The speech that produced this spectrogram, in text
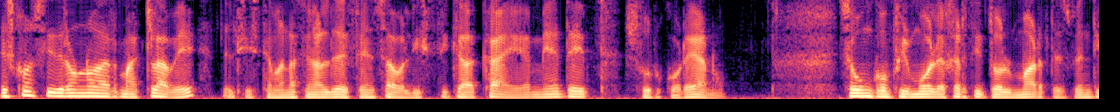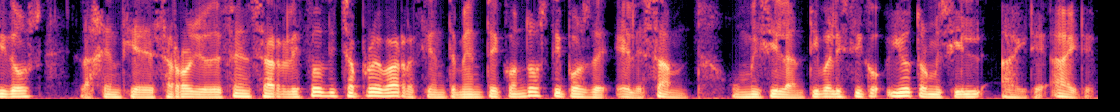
es considerado una arma clave del Sistema Nacional de Defensa Balística KMD surcoreano. Según confirmó el ejército el martes 22, la Agencia de Desarrollo de Defensa realizó dicha prueba recientemente con dos tipos de LSAM, un misil antibalístico y otro misil aire-aire.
